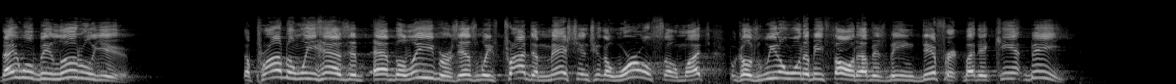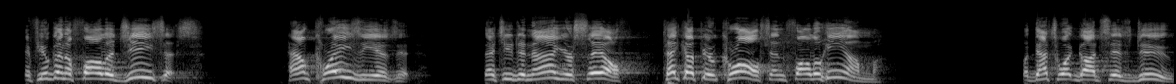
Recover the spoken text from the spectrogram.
They will belittle you. The problem we have as believers is we've tried to mesh into the world so much because we don't want to be thought of as being different, but it can't be. If you're going to follow Jesus, how crazy is it that you deny yourself, take up your cross, and follow Him? But that's what God says do.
